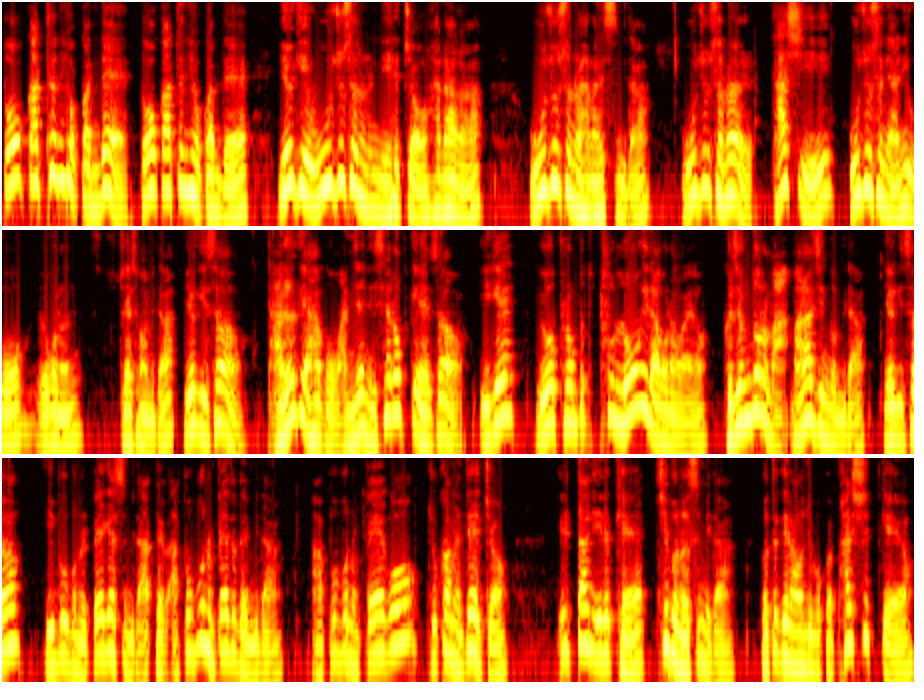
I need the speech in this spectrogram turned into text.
똑같은 효과인데, 똑같은 효과인데, 여기에 우주선이 했죠. 하나가. 우주선을 하나 했습니다. 우주선을 다시, 우주선이 아니고, 요거는 죄송합니다. 여기서 다르게 하고 완전히 새롭게 해서 이게 요 프롬프트 too long이라고 나와요. 그 정도로 마- 많아진 겁니다. 여기서 이 부분을 빼겠습니다. 앞에 앞부분은 빼도 됩니다. 앞부분은 빼고 쭉 가면 됐죠. 일단 이렇게 집어넣습니다. 어떻게 나오는지 볼까요? 80개예요.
